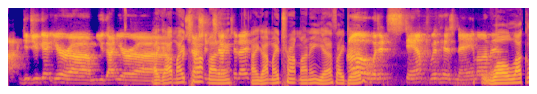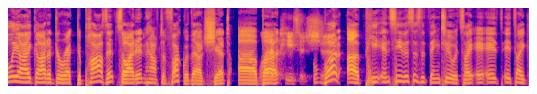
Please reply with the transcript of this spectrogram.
uh, did you get your um you got your uh I got my Trump money. today I got my Trump money. Yes, I did. oh was it stamped with his name on it well, luckily I got a direct deposit, so I didn't have to fuck with that shit. Uh, what but a piece of shit What a pe- and see, this is the thing too. It's like it, it, it's like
